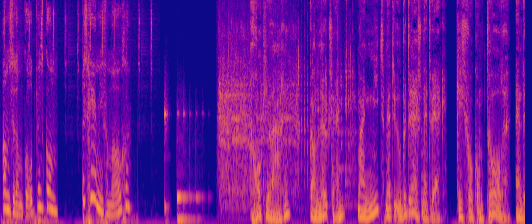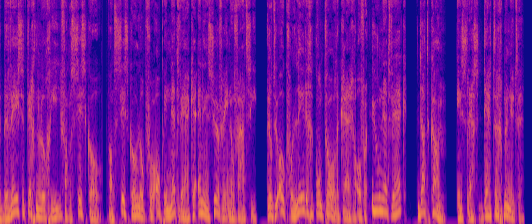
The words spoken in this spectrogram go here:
Amsterdamgold.com. Bescherm je vermogen. Gokje wagen? Kan leuk zijn, maar niet met uw bedrijfsnetwerk. Kies voor controle en de bewezen technologie van Cisco. Want Cisco loopt voorop in netwerken en in serverinnovatie. Wilt u ook volledige controle krijgen over uw netwerk? Dat kan, in slechts 30 minuten.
